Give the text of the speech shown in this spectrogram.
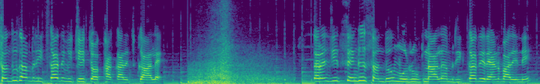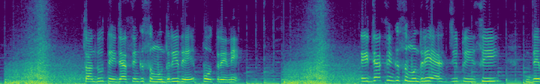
ਸੰਧੂ ਦਾ ਅਮਰੀਕਾ ਦੇ ਵਿੱਚ ਚੌਥਾ ਕਾਰਜਕਾਲ ਹੈ। ਤਰਨਜੀਤ ਸਿੰਘ ਸੰਧੂ ਮੂਲ ਰੂਪ ਨਾਲ ਅਮਰੀਕਾ ਦੇ ਰਹਿਣ ਵਾਲੇ ਨੇ। ਸੰਧੂ ਤੇਜਾ ਸਿੰਘ ਸਮੁੰਦਰੀ ਦੇ ਪੋਤਰੇ ਨੇ। ਤੇਜਾ ਸਿੰਘ ਸਮੁੰਦਰੀ ਐਸਜੀਪੀਸੀ ਦੇ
